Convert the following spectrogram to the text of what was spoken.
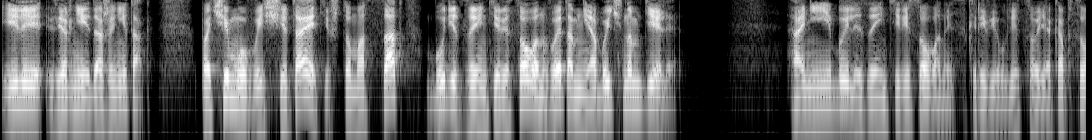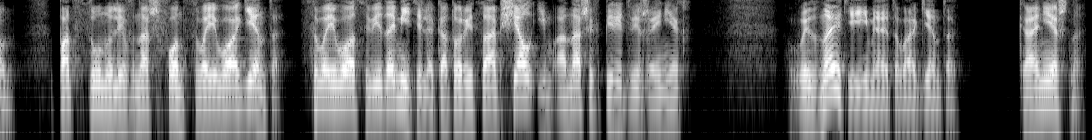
Или, вернее, даже не так. Почему вы считаете, что Моссад будет заинтересован в этом необычном деле? Они и были заинтересованы, скривил лицо Якобсон. Подсунули в наш фонд своего агента, своего осведомителя, который сообщал им о наших передвижениях. Вы знаете имя этого агента? Конечно.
